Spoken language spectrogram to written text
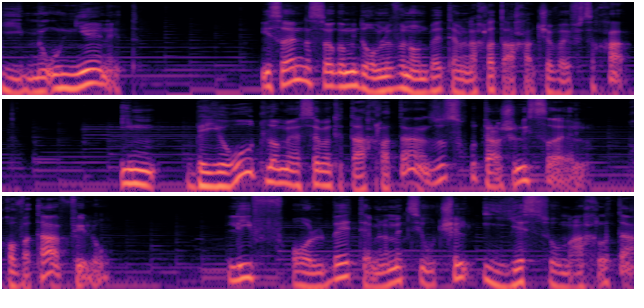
היא מעוניינת. ישראל נסוגה מדרום לבנון בהתאם להחלטה 1701. אם ביירות לא מיישמת את ההחלטה, זו זכותה של ישראל, חובתה אפילו, לפעול בהתאם למציאות של אי יישום ההחלטה.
